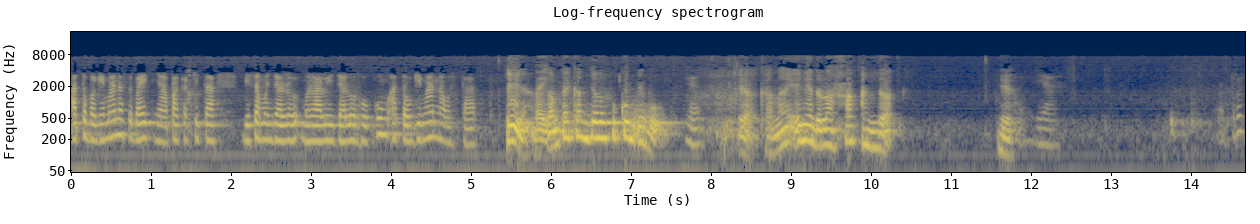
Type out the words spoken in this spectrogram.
atau bagaimana sebaiknya? Apakah kita bisa menjalur, melalui jalur hukum atau gimana Ustadz? Iya, Baik. sampaikan jalur hukum Ibu. Ya, Ya, karena ini adalah hak Anda. Ya. ya. Terus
